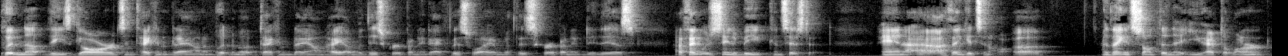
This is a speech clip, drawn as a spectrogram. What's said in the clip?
putting up these guards and taking them down and putting them up, taking them down. Hey, I'm with this group. I need to act this way. I'm with this group. I need to do this. I think we just need to be consistent, and I, I think it's an uh, I think it's something that you have to learn.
